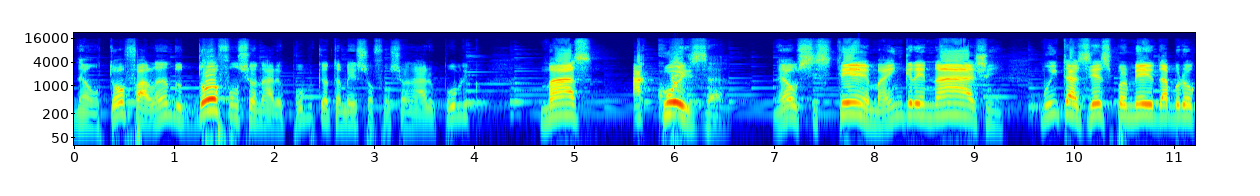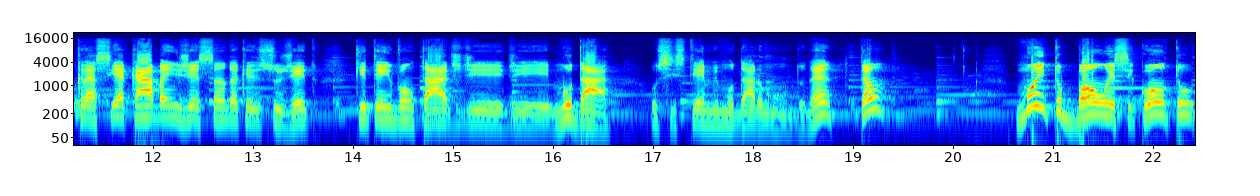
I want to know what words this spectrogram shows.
não estou falando do funcionário público, eu também sou funcionário público, mas a coisa, né, o sistema, a engrenagem, muitas vezes por meio da burocracia acaba engessando aquele sujeito que tem vontade de, de mudar o sistema e mudar o mundo, né? Então, muito bom esse conto.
